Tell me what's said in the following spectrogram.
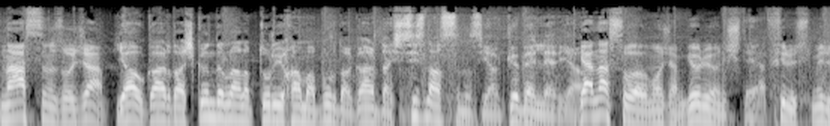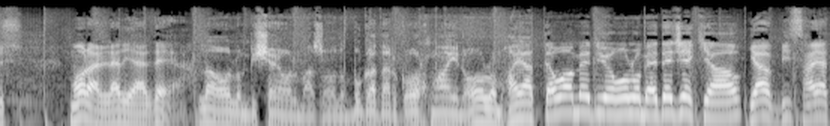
Nasılsınız hocam? Ya kardeş gındırlanıp duruyor ama burada kardeş siz nasılsınız ya göbeller ya. Ya nasıl olalım hocam görüyorsun işte ya. Firüs mirüs moraller yerde ya. La oğlum bir şey olmaz oğlum bu kadar korkmayın oğlum hayat devam ediyor oğlum edecek ya. Ya biz hayat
